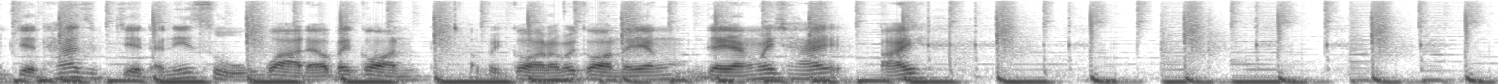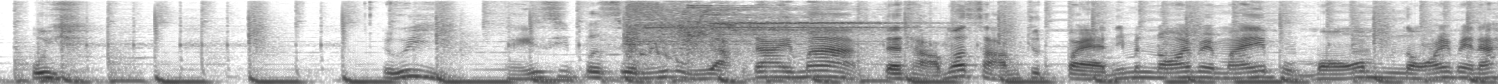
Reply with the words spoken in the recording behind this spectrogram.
37 57 อันนี้สูงกว่าเดี๋ยวเอาไปก่อน เอาไปก่อนเอาไปก่อนแต่ยังแต่ยังไม่ใช้ ไป อุ้ย อุ้ยไหนสิเปอร์เซ็นต์นี่ผมอยากได้มาก แต่ถามว่า 3.8 นี่มันน้อยไปไหม ผมมองว่ามันน้อยไปนะ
